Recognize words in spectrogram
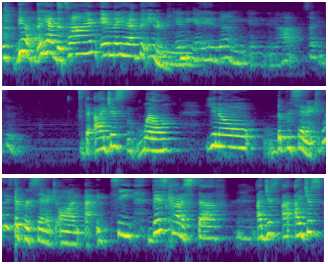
it. Yeah, they have the time and they have the energy. And, we, and get it done in, in a hot second too. I just well, you know the percentage. What is the percentage on? I, see this kind of stuff. Mm-hmm. I just I, I just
